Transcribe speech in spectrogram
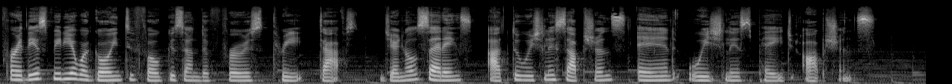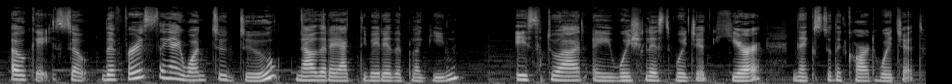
For this video, we're going to focus on the first three tabs, General Settings, Add to Wishlist Options, and Wishlist Page Options. Okay, so the first thing I want to do, now that I activated the plugin, is to add a wishlist widget here next to the cart widget.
